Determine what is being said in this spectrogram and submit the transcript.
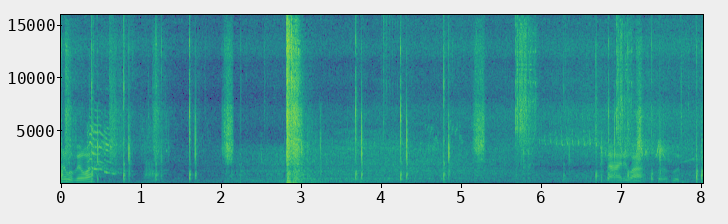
ระเบิดไปวะนายดีกว่าเสือสุ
